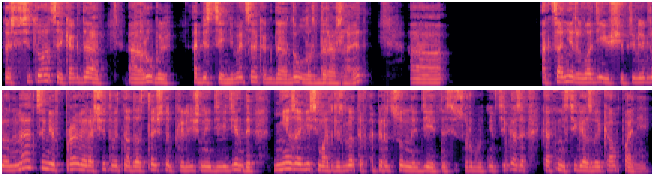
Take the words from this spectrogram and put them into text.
То есть в ситуации, когда а, рубль обесценивается, когда доллар дорожает, а, акционеры, владеющие привилегированными акциями, вправе рассчитывать на достаточно приличные дивиденды, независимо от результатов операционной деятельности Сургутнефтегаза, как нефтегазовой компании.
